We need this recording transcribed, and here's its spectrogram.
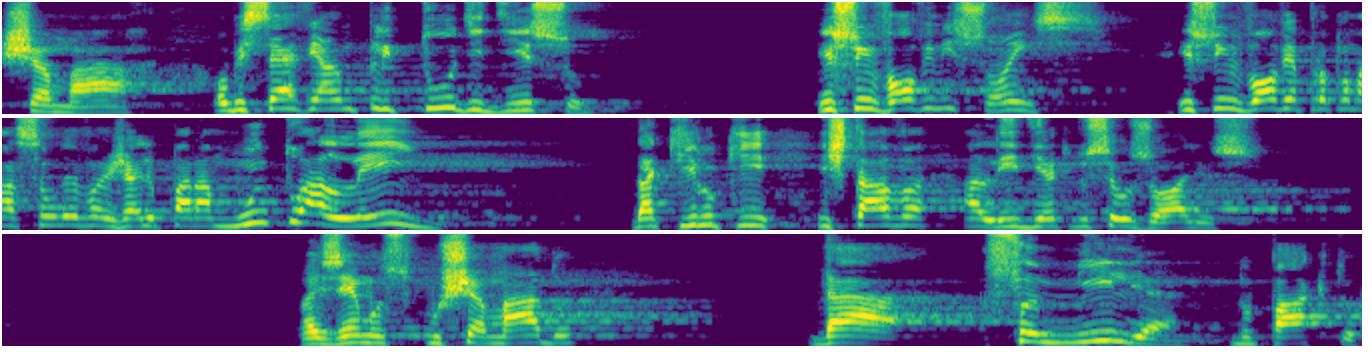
chamar. Observe a amplitude disso. Isso envolve missões, isso envolve a proclamação do Evangelho para muito além daquilo que estava ali diante dos seus olhos. Nós vemos o chamado da família do pacto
